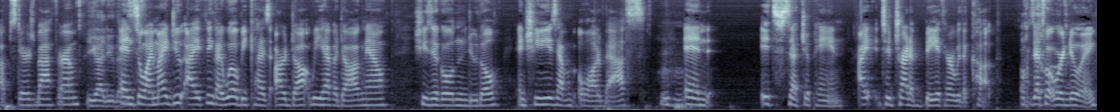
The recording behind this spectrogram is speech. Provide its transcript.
upstairs bathroom. You gotta do this. And so I might do. I think I will because our dog. We have a dog now. She's a golden doodle, and she needs to have a lot of baths, Mm-hmm. and it's such a pain. I to try to bathe her with a cup. 'Cause that's what we're doing.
